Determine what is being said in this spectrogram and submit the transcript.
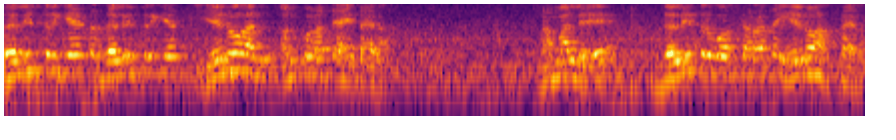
ದಲಿತರಿಗೆ ಅಂತ ದಲಿತರಿಗೆ ಅಂತ ಏನೂ ಅನ್, ಅನುಕೂಲತೆ ಆಯ್ತಾ ಇಲ್ಲ. ನಮ್ಮಲ್ಲಿ ದಲಿತರಿಗೋಸ್ಕರ ಅಂತ ಏನೂ ಆಗ್ತಾ ಇಲ್ಲ.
